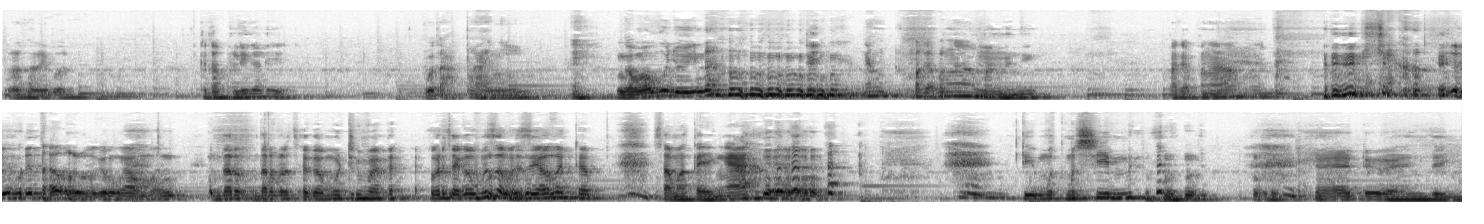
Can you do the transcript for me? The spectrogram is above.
Ratusan ribuan. Kita beli kali ya? Buat apa anjing eh nggak mau gue joinan. Kan pakai pengaman anjing. Pakai pengaman. Jadi gue tahu lo pakai pengaman. Ntar ntar berjagamu di mana? Berjagamu sama siapa dap? Sama tengah di mood mesin. Aduh anjing.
